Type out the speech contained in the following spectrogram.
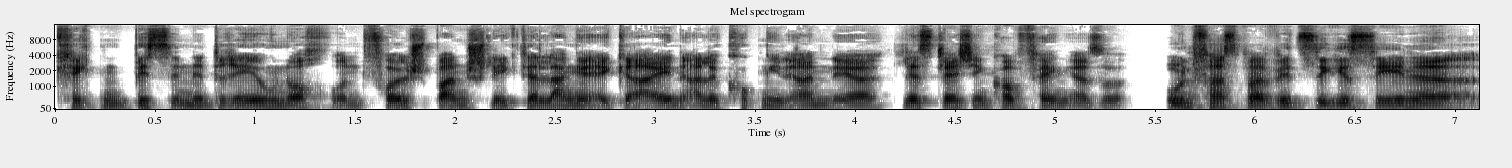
kriegt ein bisschen eine Drehung noch und Vollspann schlägt er lange Ecke ein. Alle gucken ihn an, er lässt gleich den Kopf hängen. Also unfassbar witzige Szene,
